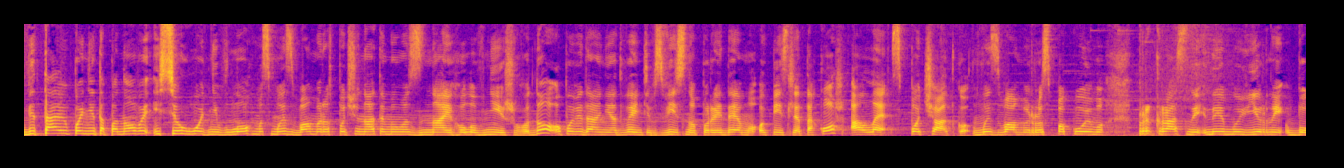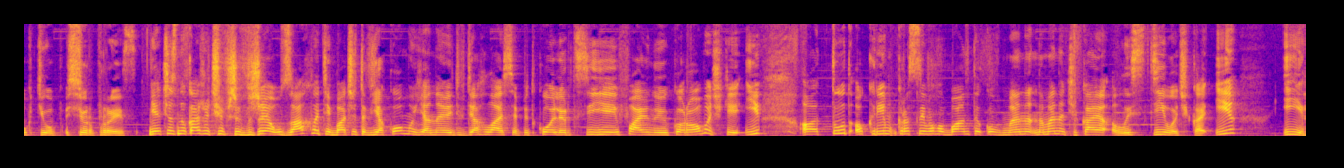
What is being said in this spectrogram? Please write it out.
Вітаю, пані та панове! І сьогодні влогмас ми з вами розпочинатимемо з найголовнішого. До оповідання адвентів, звісно, перейдемо опісля також, але спочатку ми з вами розпакуємо прекрасний неймовірний боктюб сюрприз. Я, чесно кажучи, вже у захваті, бачите, в якому я навіть вдяглася під колір цієї файної коробочки. І а, тут, окрім красивого бантику, в мене на мене чекає листівочка. І і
